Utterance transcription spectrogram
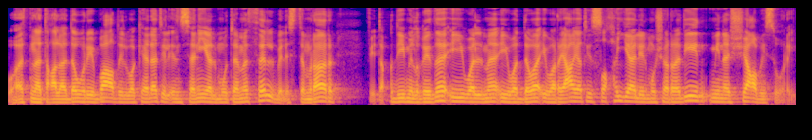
وأثنت على دور بعض الوكالات الإنسانية المتمثل بالاستمرار في تقديم الغذاء والماء والدواء والرعاية الصحية للمشردين من الشعب السوري.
